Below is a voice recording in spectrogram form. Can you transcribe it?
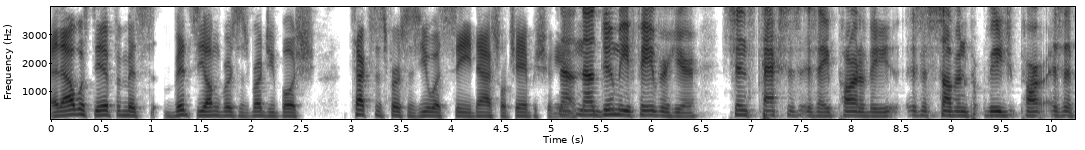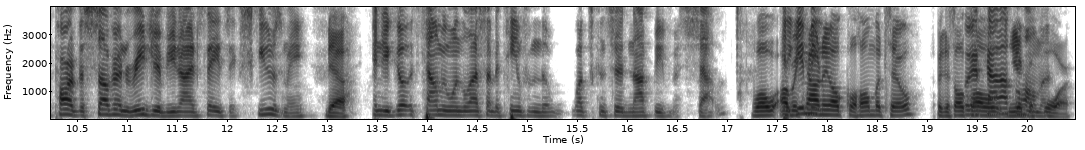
and that was the infamous Vince Young versus Reggie Bush Texas versus USC national championship game. Now, now do me a favor here since Texas is a part of the is a southern region part is a part of the southern region of the United States. Excuse me. Yeah. Can you go tell me when the last time a team from the what's considered not be the south? Well, are we counting me, Oklahoma too? Because Oklahoma was the year before.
